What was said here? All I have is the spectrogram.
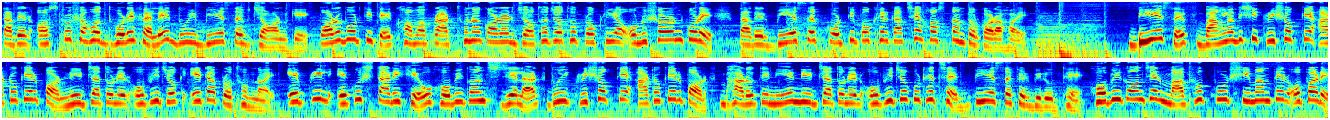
তাদের অস্ত্রসহ ধরে ফেলে দুই বিএসএফ জওয়ানকে। পরবর্তীতে ক্ষমা প্রার্থনা করার যথাযথ প্রক্রিয়া অনুসরণ করে তাদের বিএসএফ কর্তৃপক্ষের কাছে হস্তান্তর করা হয়। বিএসএফ বাংলাদেশি কৃষককে আটকের পর নির্যাতনের অভিযোগ, এটা প্রথম নয়। এপ্রিল একুশ তারিখেও হবিগঞ্জ জেলার দুই কৃষককে আটকের পর ভারতে নিয়ে নির্যাতনের অভিযোগ উঠেছে বিএসএফ এর বিরুদ্ধে। হবিগঞ্জের মাধবপুর সীমান্তের ওপারে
